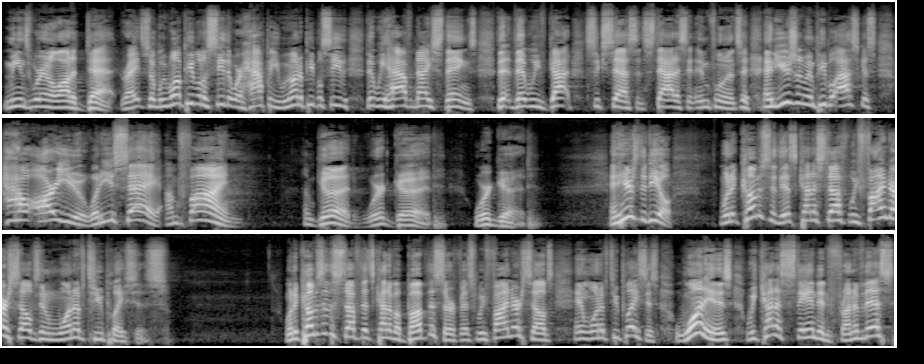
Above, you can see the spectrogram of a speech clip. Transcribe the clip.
means we're in a lot of debt, right? So we want people to see that we're happy. We want people to see that we have nice things, that, that we've got success and status and influence. And usually when people ask us, How are you? What do you say? I'm fine. I'm good. We're good. We're good. And here's the deal when it comes to this kind of stuff, we find ourselves in one of two places. When it comes to the stuff that's kind of above the surface, we find ourselves in one of two places. One is we kind of stand in front of this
